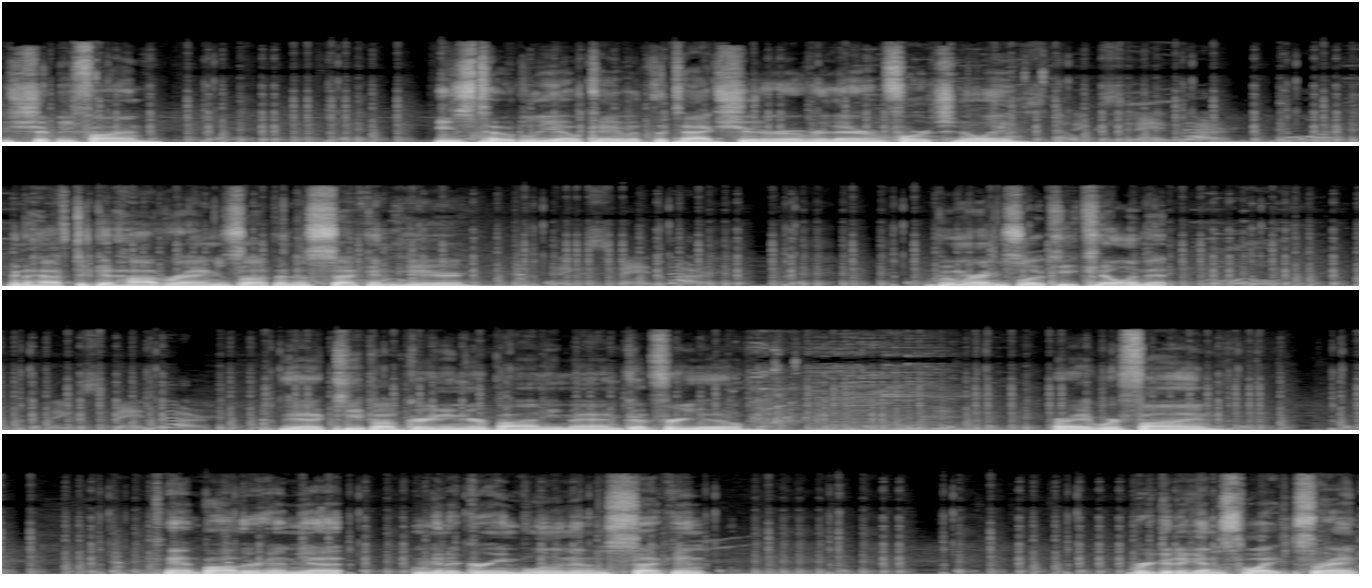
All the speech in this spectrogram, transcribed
We should be fine. He's totally okay with the tack shooter over there, unfortunately. Gonna have to get hot rings up in a second here. Boomerang's low-key killing it. Yeah, keep upgrading your Bonnie, man. Good for you. Alright, we're fine. Can't bother him yet. I'm gonna green balloon in a second. We're good against whites, right?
